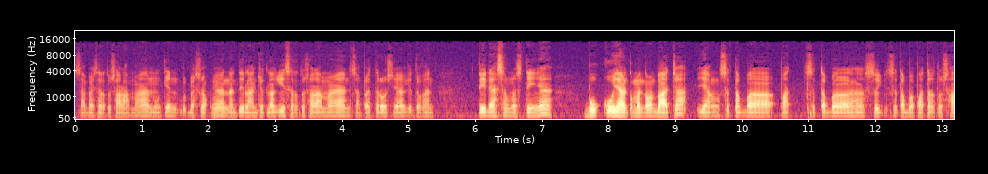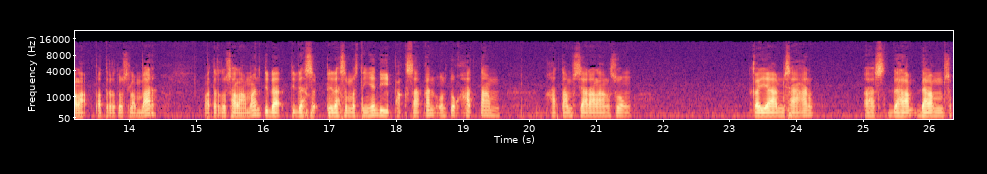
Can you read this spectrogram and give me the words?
Sampai 100 halaman mungkin besoknya nanti lanjut lagi 100 halaman sampai terusnya gitu kan. Tidak semestinya buku yang teman-teman baca yang setebal setebal setebal 400 halaman 400 lembar 400 halaman tidak tidak tidak semestinya dipaksakan untuk hatam hatam secara langsung. Kayak misalkan uh, dalam dalam 10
